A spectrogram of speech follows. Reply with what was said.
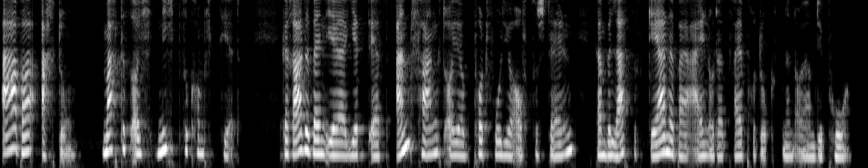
Aber Achtung, macht es euch nicht zu kompliziert. Gerade wenn ihr jetzt erst anfangt, euer Portfolio aufzustellen, dann belasst es gerne bei ein oder zwei Produkten in eurem Depot.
